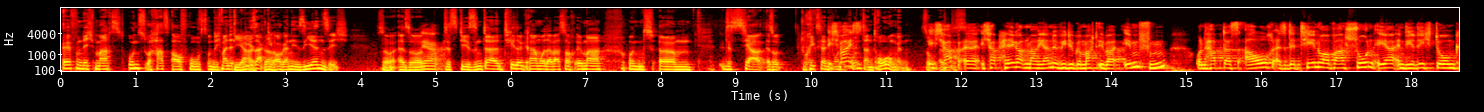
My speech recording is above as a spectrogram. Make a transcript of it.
öffentlich machst und zu Hass aufrufst. Und ich meine, Ja, wie gesagt, klar. die organisieren sich. So, also Ja. das, die sind da Telegram oder was auch immer. Und ähm, das ist ja, also du kriegst ja nicht dann Drohungen. So, ich also habe äh, ich hab Helga und Marianne Video gemacht über Impfen und habe das auch, also der Tenor war schon eher in die Richtung,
